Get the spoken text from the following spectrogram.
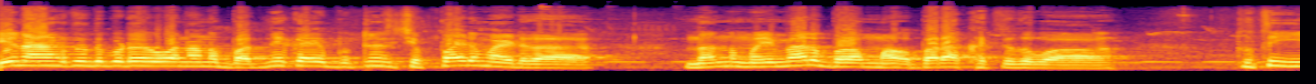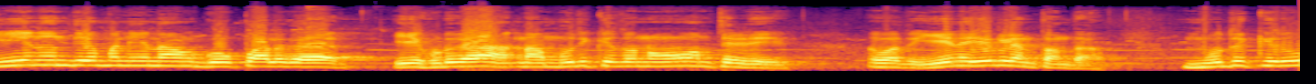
ಏನಾಗ್ತದೆ ಬಿಡವ ನಾನು ಬದನೆಕಾಯಿ ಬುಟ್ಟಿನ ಚಿಪ್ಪಾಡಿ ಮಾಡಿದ. ನನ್ನ ಮೈ ಮೇಲೆ ಬ ಮ ಬರಕ್ಕೆ ಹತ್ತಿದವ. ತುತಿ ಏನಂದ್ಯಮ್ಮ ನೀನು ನಾವು ಗೋಪಾಲ್ಗ? ಈ ಹುಡುಗ, ನಾ ಮುದುಕಿದನೋ ಅಂತೇಳಿ. ಅದು ಏನೇ ಇರಲಿ ಅಂತಂದ. ಮುದುಕಿರು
